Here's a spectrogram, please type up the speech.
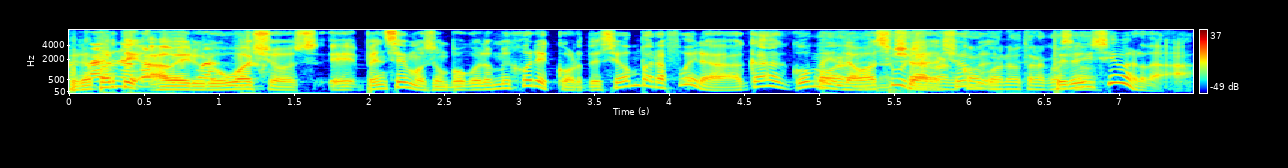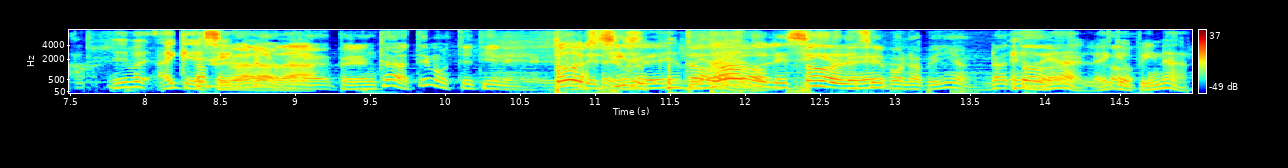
Pero aparte, a ver, uruguayos, eh, pensemos un poco, los mejores cortes se van para afuera. Acá comen la basura. con otra cosa. Pero sí es verdad. Hay que decir la verdad. Pero, en cada tema usted tiene. Todo le sirve. Todo, le sirve. Todo le sirve por una opinión. Es real, hay que opinar.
